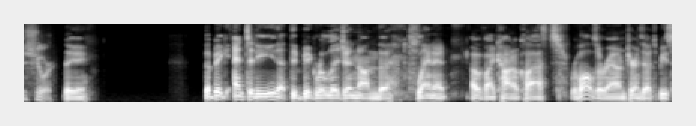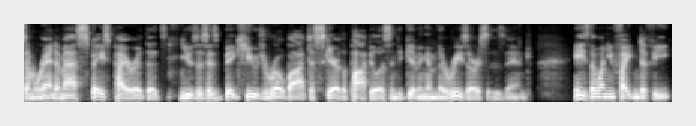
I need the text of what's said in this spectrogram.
Sure. The the big entity that the big religion on the planet of iconoclasts revolves around turns out to be some random ass space pirate that uses his big huge robot to scare the populace into giving him their resources, and he's the one you fight and defeat.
